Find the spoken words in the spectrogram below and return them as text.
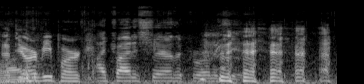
at the RV park. I try to share the Corona kid.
